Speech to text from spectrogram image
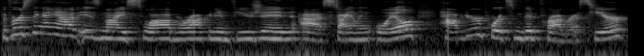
The first thing I have is my Suave Moroccan Infusion uh, Styling Oil. Happy to report some good progress here.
